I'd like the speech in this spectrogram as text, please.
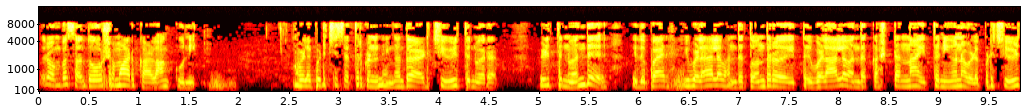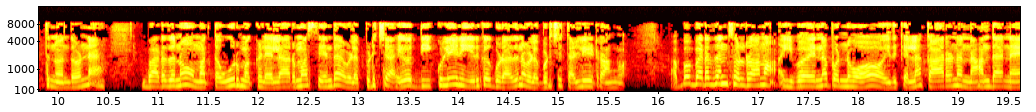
ரொம்ப சந்தோஷமா இருக்காளாம் கூனி. அவளை பிடிச்சு சத்ருக்கன் எங்க வந்து அடிச்சு இழுத்துன்னு வர்றார். இழுத்துன்னு வந்து இது பார் இவளால வந்த தொந்தரவு இவளால வந்த கஷ்டம் தான் இத்தனையும் அவளை பிடிச்சு இழுத்துன்னு வந்தோடனே பரதனும் மத்த ஊர் மக்கள் எல்லாருமா சேர்ந்து அவளை பிடிச்சு அயோத்திக்குள்ளேயே நீ இருக்கக்கூடாதுன்னு அவளை பிடிச்சு தள்ளிடுறாங்களாம். அப்போ பரதன் சொல்றானா இவ என்ன பண்ணுவோம் இதுக்கெல்லாம் காரணம் நான் தானே.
